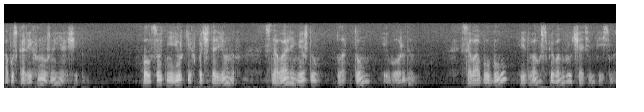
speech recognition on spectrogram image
опускали их в нужный ящик. Полсотни юрких почтальонов сновали между платом и городом. Сова Бубу едва успевала вручать им письма.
